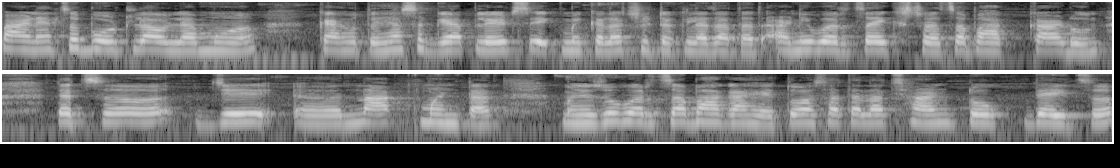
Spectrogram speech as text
पाण्याचं बोट लावल्यामुळं काय होतं ह्या सगळ्या प्लेट्स एकमेकाला चिटकल्या जातात आणि वरचा एक्स्ट्राचा भाग काढून त्याचं जे नाक म्हणतात म्हणजे जो वरचा भाग आहे तो असा त्याला छान टोक द्यायचं.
